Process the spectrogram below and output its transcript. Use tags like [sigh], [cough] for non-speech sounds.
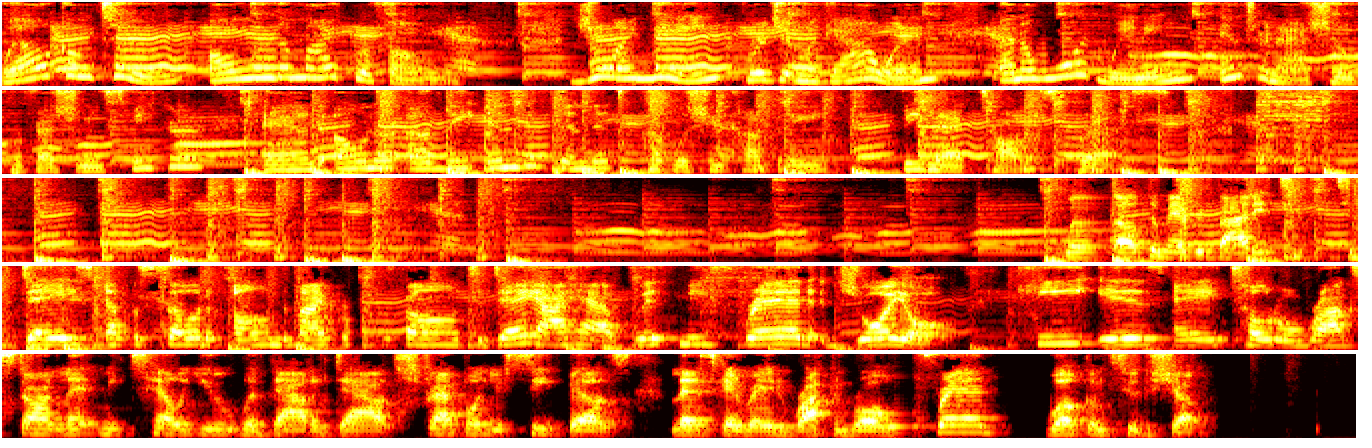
Welcome to Own the Microphone. Join me, Bridgett McGowen, an award winning international professional speaker and owner of the independent publishing company, BMAC Talks Press. Welcome, everybody, to today's episode of Own the Microphone. Today, I have with me Fred Joyal. He is a total rock star, let me tell you, without a doubt. Strap on your seatbelts. Let's get ready to rock and roll. Fred, welcome to the show.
